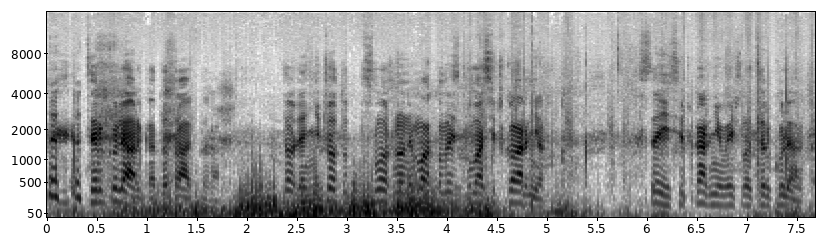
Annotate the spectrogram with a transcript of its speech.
Циркулярка до трактора. Тоже нічого тут сложного нема, колись була січкарня. З цієї січкарні вийшла циркулярка.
